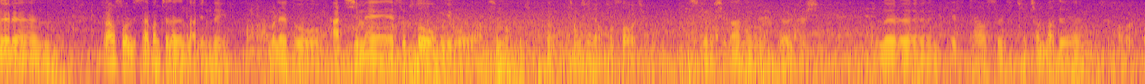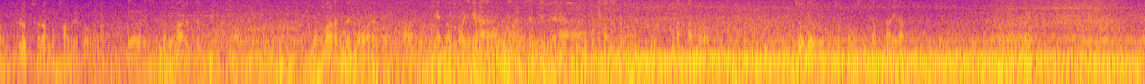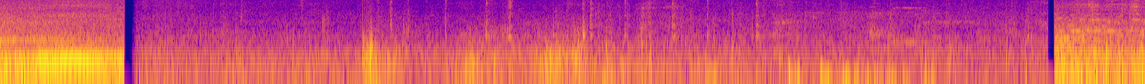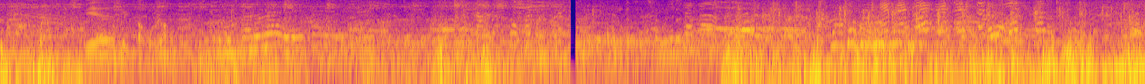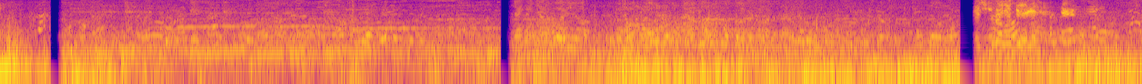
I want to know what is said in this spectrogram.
오늘은 프랑스 온 지 세 번째 되는 날인데 아무래도 아침에 숙소 옮기고 아침 먹고 조금 정신이 없었어가지고 지금 시간은 12시. 오늘은 게스트하우스에서 추천받은 곳에 가볼 거 루트로 한번 가볼 거고요. 지금 이제 몽마르트 가고 있습니다 몽마르트 공원에서부터 개선문이랑 샹젤리제랑 해가지고 딱다 돌아보고. 저기 사람들이 자물쇠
